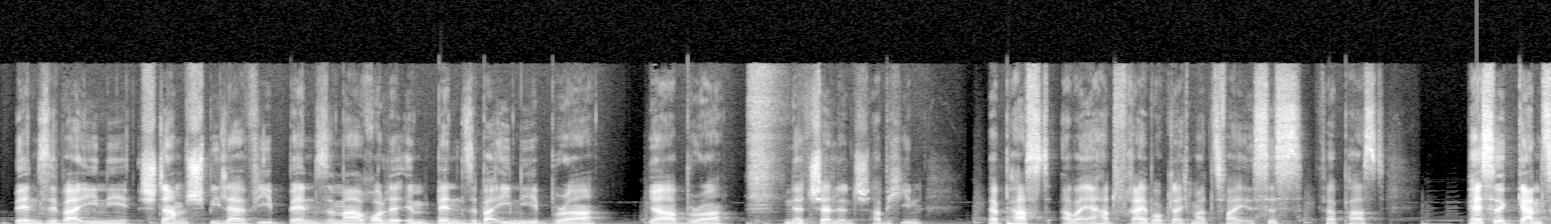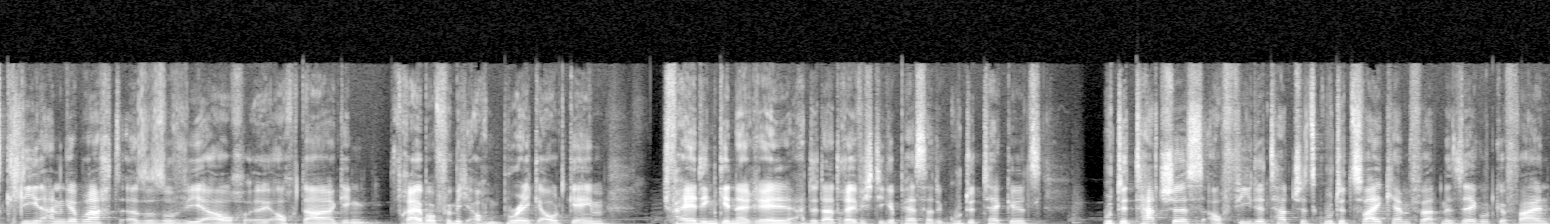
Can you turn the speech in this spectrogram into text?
Benzebaini, Stammspieler wie Benzema, Rolle im Benzebaini, bra. Ja, bra. In der Challenge habe ich ihn verpasst, aber er hat Freiburg gleich mal zwei Assists verpasst. Pässe ganz clean angebracht, also so wie auch, äh, auch da gegen Freiburg für mich auch ein Breakout-Game. Ich feiere den generell, hatte da drei wichtige Pässe, hatte gute Tackles, gute Touches, auch viele Touches, gute Zweikämpfe, hat mir sehr gut gefallen.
